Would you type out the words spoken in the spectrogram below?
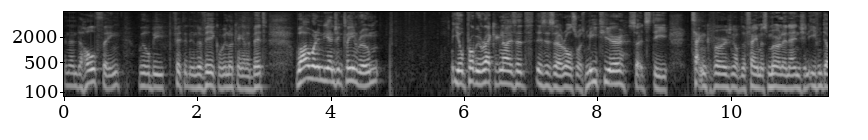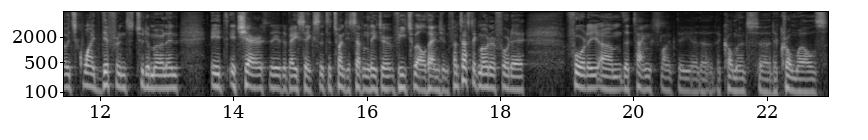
and then the whole thing will be fitted in the vehicle we're looking at a bit. While we're in the engine clean room, You'll probably recognize it. This is a Rolls-Royce Meteor, so it's the tank version of the famous Merlin engine, even though it's quite different to the Merlin. It, it shares the, the basics. It's a 27-liter V12 engine. Fantastic motor for the, for the, um, the tanks like the, uh, the, the Comets, uh, the Cromwells,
